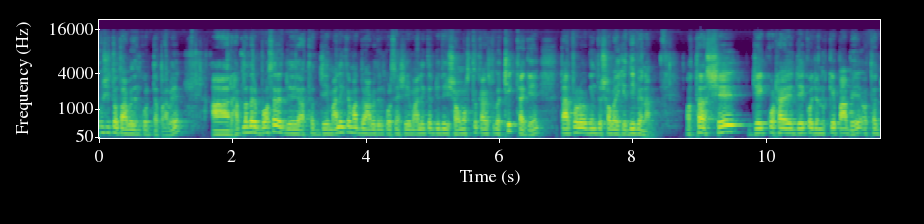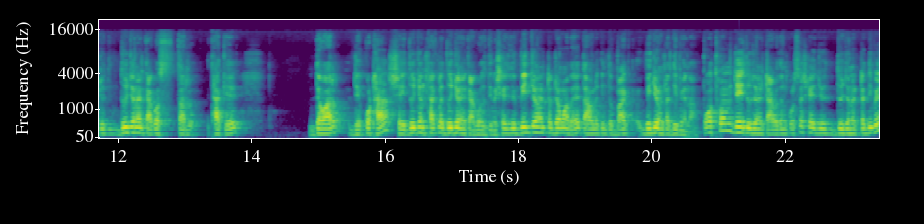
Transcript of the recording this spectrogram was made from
খুশি তত আবেদন করতে পারবে। আর আপনাদের বসের যে, অর্থাৎ যে মালিকের মাধ্যমে আবেদন করছেন, সেই মালিকের যদি সমস্ত কাগজপত্র ঠিক থাকে, তারপরেও কিন্তু সবাইকে দিবে না। অর্থাৎ সে যে কোঠায় যে কজনকে পাবে, অর্থাৎ যদি দুইজনের কাগজ তার থাকে দেওয়ার যে কোঠা, সেই দুজন থাকলে দুজনের কাগজ দিবে। সে যদি বিশ জনেরটা জমা দেয়, তাহলে কিন্তু বিশ জনেরটা দিবে না। প্রথম যেই দুজনেরটা আবেদন করছে সেই দুজনেরটা দিবে,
